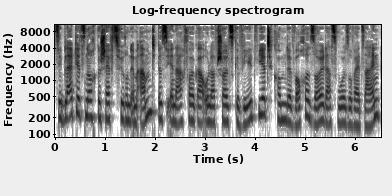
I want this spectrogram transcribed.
Sie bleibt jetzt noch geschäftsführend im Amt, bis ihr Nachfolger Olaf Scholz gewählt wird. Kommende Woche soll das wohl soweit sein.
